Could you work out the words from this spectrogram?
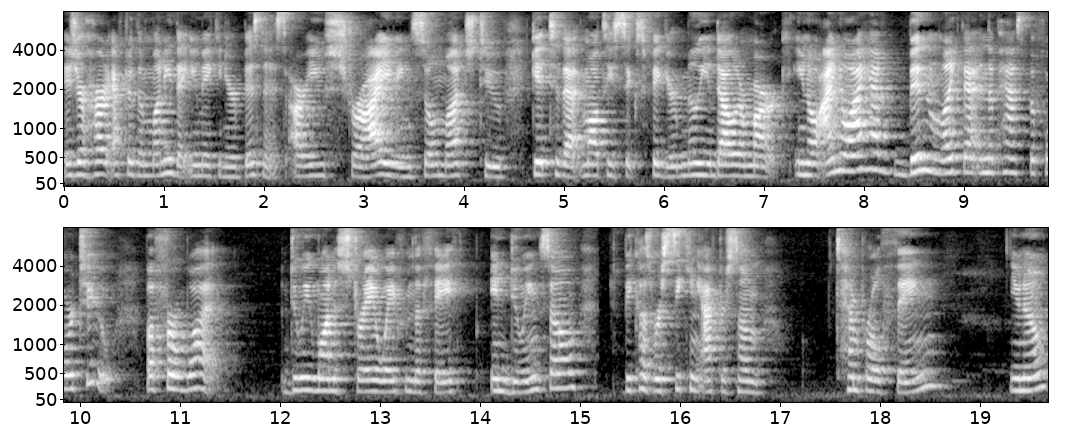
Is your heart after the money that you make in your business? Are you striving so much to get to that multi six figure million dollar mark? You know, I know I have been like that in the past before too. But for what? Do we want to stray away from the faith in doing so because we're seeking after some temporal thing? You know?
